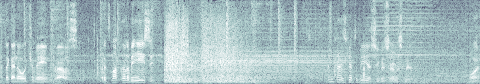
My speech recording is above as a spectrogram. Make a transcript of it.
I think I know what you mean, Travis. But it's not going to be easy. How do you guys get to be a Secret Service man? What?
